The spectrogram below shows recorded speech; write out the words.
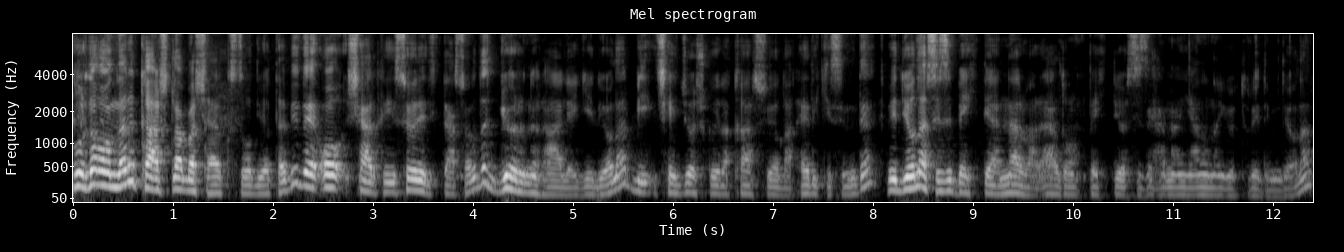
Burada onların karşılama şarkısı oluyor tabii ve o şarkıyı söyledikten sonra da görünür hale geliyorlar. Bir şey coşkuyla karşılıyorlar her ikisini de. Ve diyorlar sizi bekleyenler var. Eldrond bekliyor sizi hemen yanına götürelim diyorlar.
